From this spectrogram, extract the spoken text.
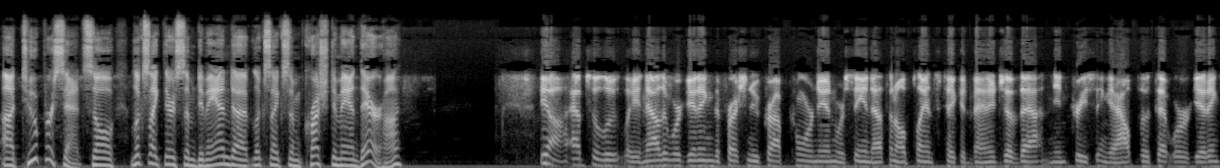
uh, 2%. So looks like there's some demand, uh, looks like some crush demand there, huh? Yeah, absolutely. Now that we're getting the fresh new crop corn in, we're seeing ethanol plants take advantage of that and increasing the output that we're getting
